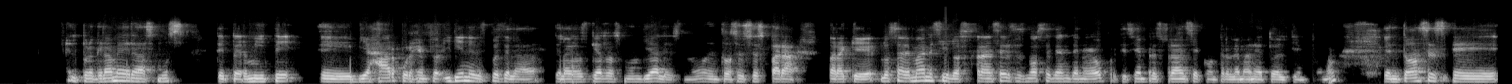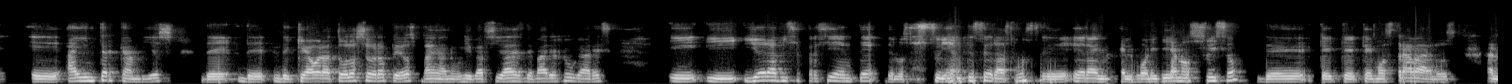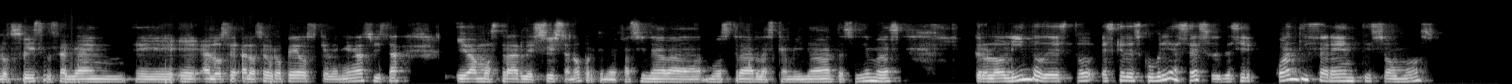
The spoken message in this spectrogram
el programa Erasmus te permite eh, viajar, por ejemplo, y viene después de, las guerras mundiales, ¿no? Entonces es para, para que los alemanes y los franceses no se den de nuevo, porque siempre es Francia contra Alemania todo el tiempo, ¿no? Entonces eh, eh, hay intercambios de, de, que ahora todos los europeos van a universidades de varios lugares y, y, yo era vicepresidente de los estudiantes Erasmus, era el, boliviano suizo de, que, que, mostraba a los, a los suizos allá en, eh, eh, a, los, a los europeos que venían a Suiza, iba a mostrarles Suiza, ¿no? Porque me fascinaba mostrar las caminatas y demás. Pero lo lindo de esto es que descubrías eso, es decir, cuán diferentes somos,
